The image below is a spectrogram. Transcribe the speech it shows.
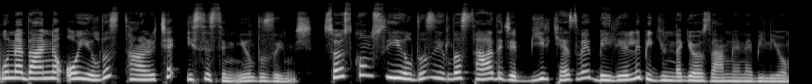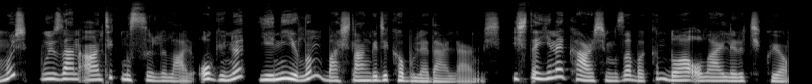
Bu nedenle o yıldız tanrıça Isis'in yıldızıymış. Söz konusu yıldız yılda sadece bir kez ve belirli bir günde gözlemlenebiliyormuş. Bu yüzden antik Mısırlılar o günü yeni yılın başlangıcı kabul ederlermiş. İşte yine karşımıza bakın doğa olayları çıkıyor.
